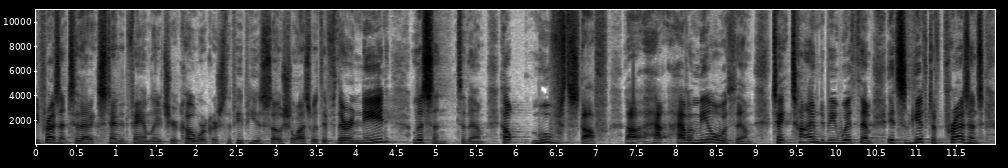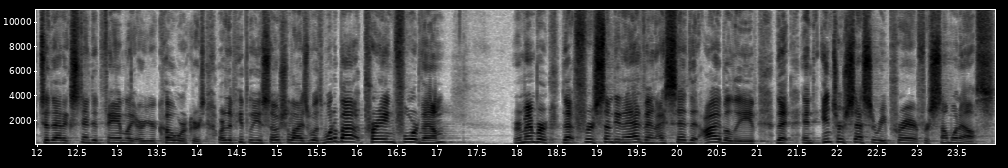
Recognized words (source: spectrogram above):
Be present to that extended family, to your coworkers, the people you socialize with. If they're in need, listen to them. Help move stuff. Uh, ha- have a meal with them. Take time to be with them. It's a gift of presence to that extended family or your coworkers or the people you socialize with. What about praying for them? Remember that first Sunday in Advent, I said that I believe that an intercessory prayer for someone else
